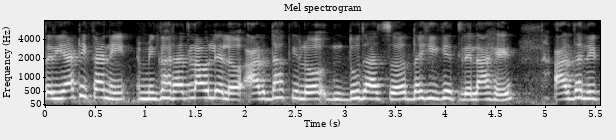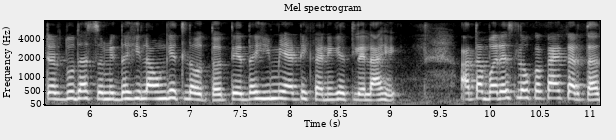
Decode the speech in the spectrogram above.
तर या ठिकाणी मी घरात लावलेलं अर्धा किलो दुधाचं दही घेतलेलं आहे. अर्धा लिटर दुधाचं मी दही लावून घेतलं होतं ते दही मी या ठिकाणी घेतलेलं आहे. आता बरेच लोक काय करतात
